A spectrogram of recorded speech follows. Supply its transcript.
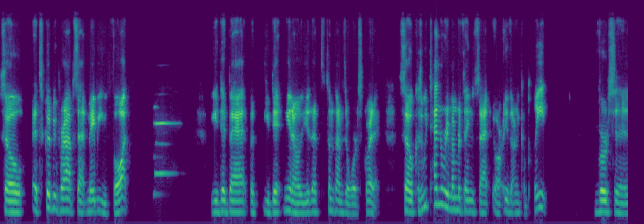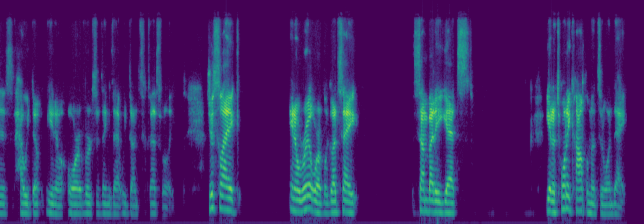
So it could be perhaps that maybe you thought you did bad, but you did, you know, you, that's sometimes the worst critic. So, because we tend to remember things that are either incomplete versus how we don't, you know, or versus things that we've done successfully. Just like in a real world, like let's say somebody gets you know 20 compliments in one day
